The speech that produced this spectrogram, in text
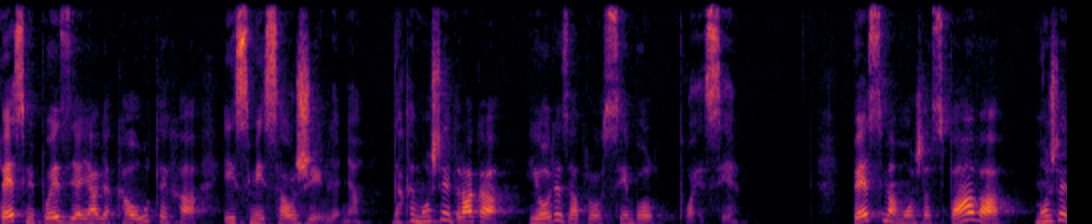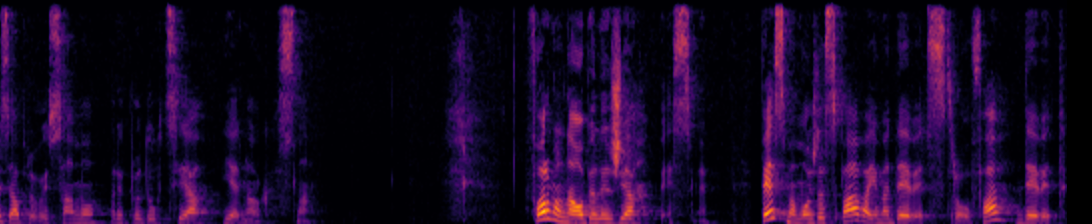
pesmi poezija javlja kao uteha i smisao življenja. Dakle, možda je draga i ovdje zapravo simbol poezije. Pesma možda spava, možda je zapravo i samo reprodukcija jednog sna. Formalna obeležja pesme. Pesma možda spava ima devet strofa, devet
